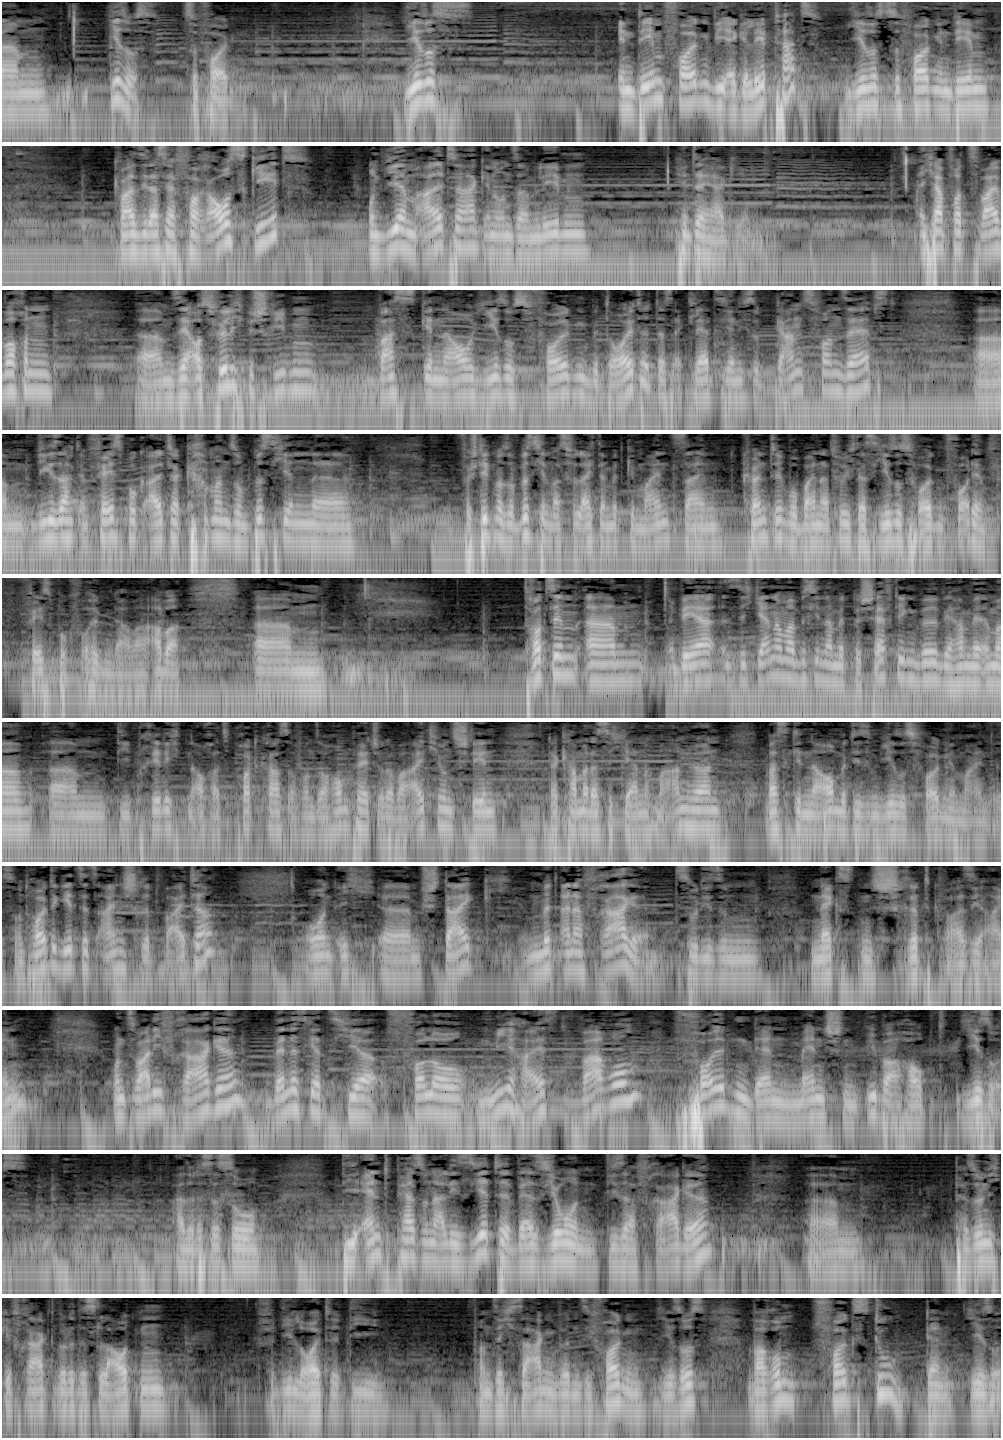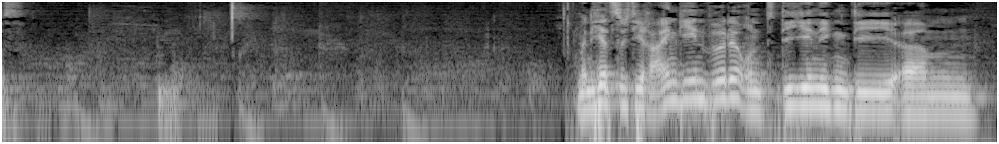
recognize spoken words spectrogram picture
ähm, Jesus zu folgen. Jesus in dem folgen, wie er gelebt hat. Jesus zu folgen, in dem quasi, dass er vorausgeht und wir im Alltag, in unserem Leben hinterhergehen. Ich habe vor zwei Wochen ähm, sehr ausführlich beschrieben, was genau Jesus folgen bedeutet. Das erklärt sich ja nicht so ganz von selbst. Ähm, wie gesagt, im Facebook-Alter kann man so ein bisschen äh, versteht man so ein bisschen, was vielleicht damit gemeint sein könnte, wobei natürlich das Jesus-Folgen vor dem Facebook-Folgen da war. Aber ähm, trotzdem, ähm, wer sich gerne noch mal ein bisschen damit beschäftigen will, wir haben ja immer ähm, die Predigten auch als Podcast auf unserer Homepage oder bei iTunes stehen. Da kann man das sich gerne noch mal anhören, was genau mit diesem Jesus-Folgen gemeint ist. Und heute geht es jetzt einen Schritt weiter und ich ähm, steige mit einer Frage zu diesem nächsten Schritt quasi ein. Und zwar die Frage, wenn es jetzt hier Follow Me heißt, warum folgen denn Menschen überhaupt Jesus? Also das ist so die entpersonalisierte Version dieser Frage. Ähm, persönlich gefragt würde das lauten, für die Leute, die von sich sagen würden, sie folgen Jesus, warum folgst du denn Jesus? Wenn ich jetzt durch die Reihen gehen würde und diejenigen, die ähm,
